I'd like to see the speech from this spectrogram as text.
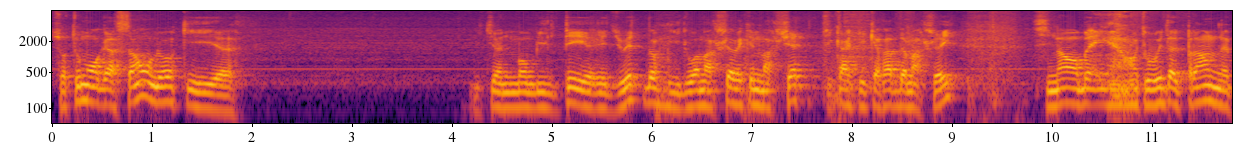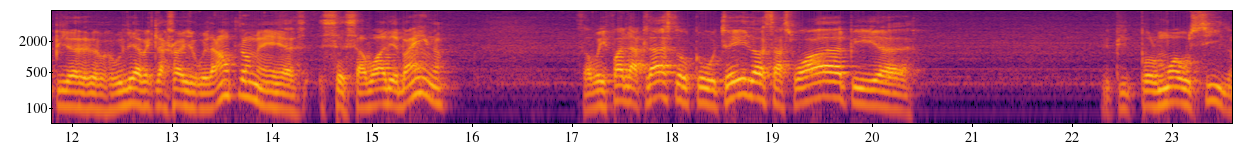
Surtout mon garçon, là, qui, euh, qui a une mobilité réduite, là. il doit marcher avec une marchette quand il est capable de marcher. Sinon, ben, on est obligé de le prendre puis le rouler avec la chaise roulante, là, mais euh, ça va aller bien. Ça va y faire de la place de côté, s'asseoir, puis. Euh, et puis pour moi aussi, là.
